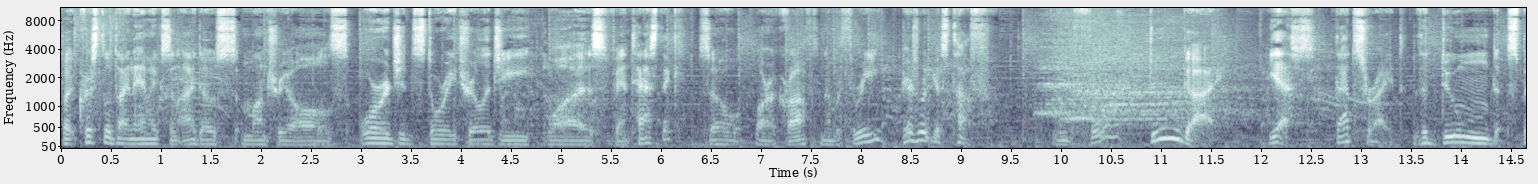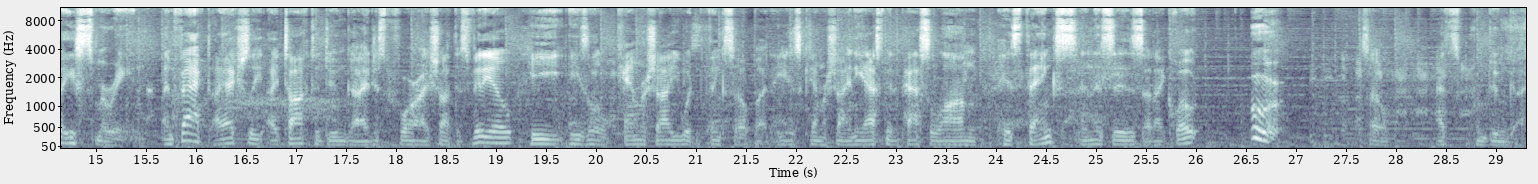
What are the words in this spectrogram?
but Crystal Dynamics and Eidos Montreal's origin story trilogy was fantastic. So, Lara Croft, number three. Here's where it gets tough. Number four, Doom Guy. Yes, that's right, the doomed space marine. In fact, I actually I talked to Doom Guy just before I shot this video. He he's a little camera shy. You wouldn't think so, but he is camera shy, and he asked me to pass along his thanks. And this is, and I quote, Ur! So that's from Doom Guy.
